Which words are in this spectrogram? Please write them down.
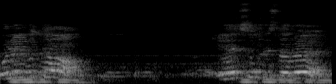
오늘부터 예수 그리스도를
